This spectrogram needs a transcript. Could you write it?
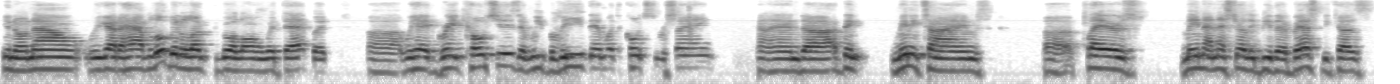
You know, now we got to have a little bit of luck to go along with that. But uh, we had great coaches, and we believed in what the coaches were saying. And uh, I think many times uh, players may not necessarily be their best because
